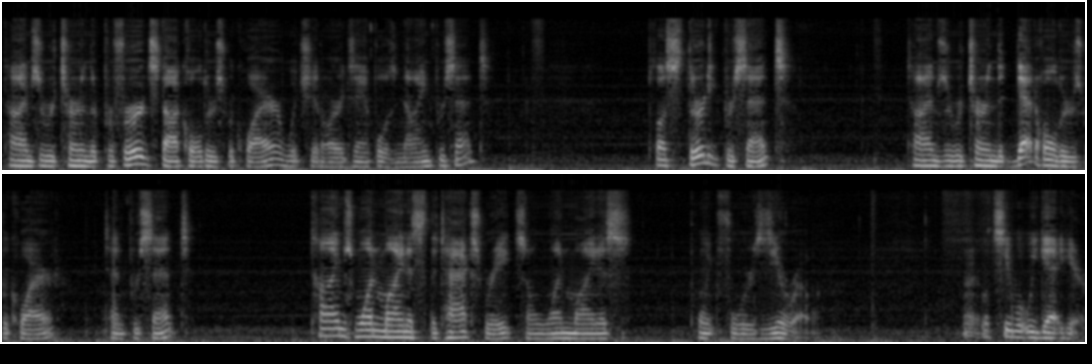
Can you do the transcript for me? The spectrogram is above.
times the return the preferred stockholders require, which in our example is 9%, plus 30% times the return that debt holders require, 10%, times 1 minus the tax rate, so 1 minus 0.40. All right, let's see what we get here.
